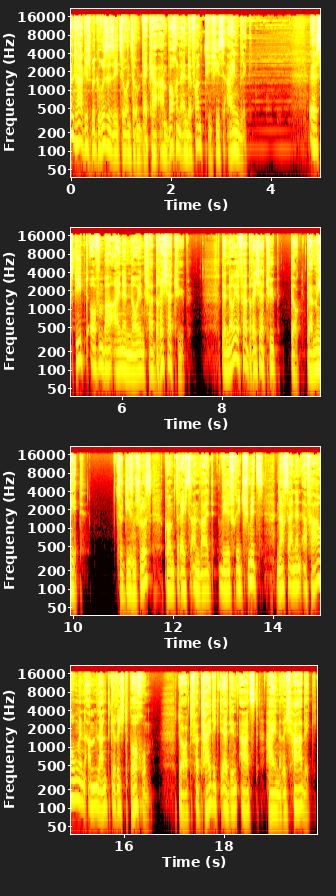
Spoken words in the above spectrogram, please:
Guten Tag, ich begrüße Sie zu unserem Wecker am Wochenende von Tichys Einblick. Es gibt offenbar einen neuen Verbrechertyp. Der neue Verbrechertyp Dr. Med. Zu diesem Schluss kommt Rechtsanwalt Wilfried Schmitz nach seinen Erfahrungen am Landgericht Bochum. Dort verteidigt er den Arzt Heinrich Habig.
